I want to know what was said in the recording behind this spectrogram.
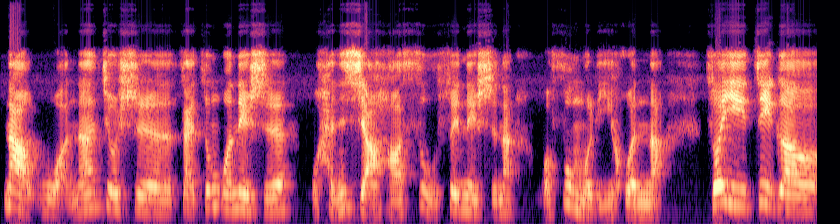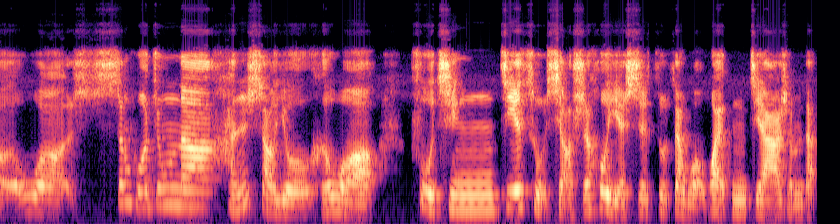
那我呢，就是在中国那时我很小哈，四五岁那时呢，我父母离婚了，所以这个我生活中呢很少有和我父亲接触。小时候也是住在我外公家什么的，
